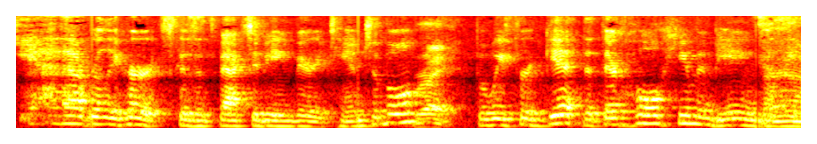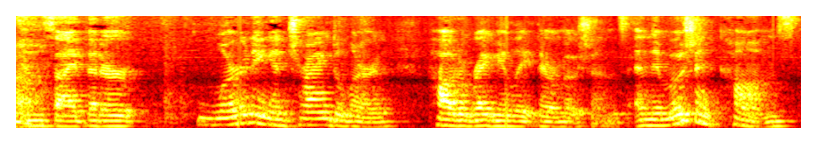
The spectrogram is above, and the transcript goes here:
yeah, that really hurts because it's back to being very tangible. Right. But we forget that they're whole human beings on the inside that are learning and trying to learn how to regulate their emotions. And the emotion comes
